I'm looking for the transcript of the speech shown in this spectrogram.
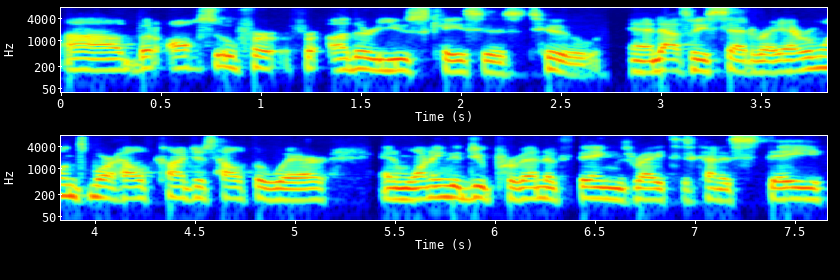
uh, but also for, for other use cases too. And as we said, right, everyone's more health conscious, health aware, and wanting to do preventive things, right, to kind of stay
